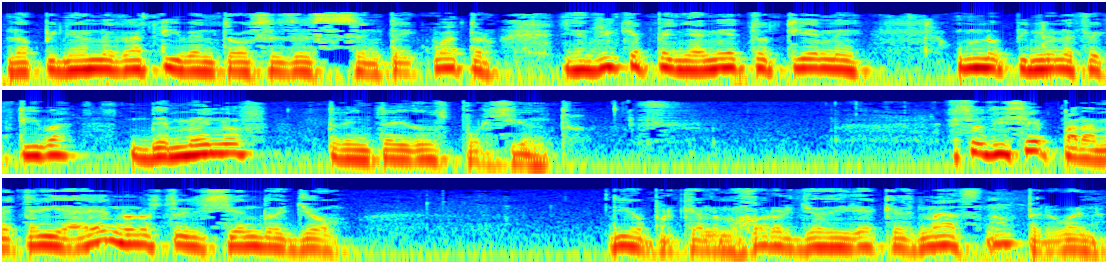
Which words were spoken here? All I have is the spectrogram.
La opinión negativa entonces es 64. Y Enrique Peña Nieto tiene una opinión efectiva de menos 32%. Eso dice parametría, ¿eh? No lo estoy diciendo yo. Digo, porque a lo mejor yo diría que es más, ¿no? Pero bueno.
